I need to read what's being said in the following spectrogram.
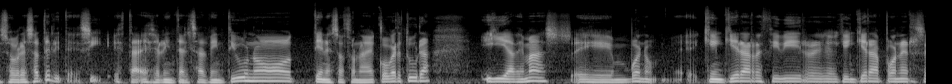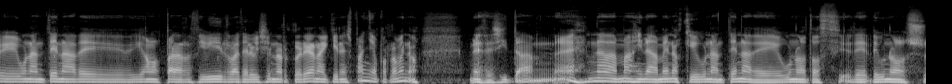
sobre el satélite. Sí, esta es el Intelsat 21, tiene esa zona de cobertura y además, eh, bueno, eh, quien quiera recibir, eh, quien quiera ponerse una antena de, digamos, para recibir la televisión norcoreana aquí en España, por lo menos, necesita nada más y nada menos que una antena de unos dos, de, unos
